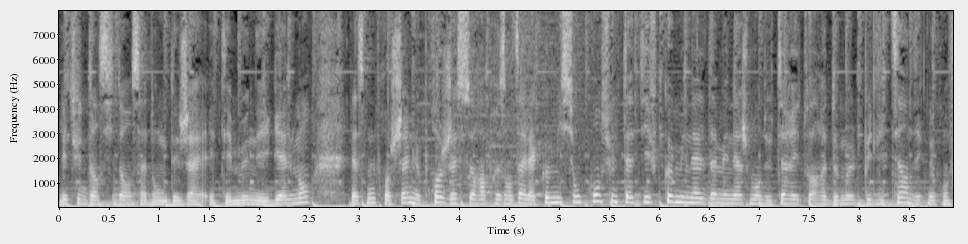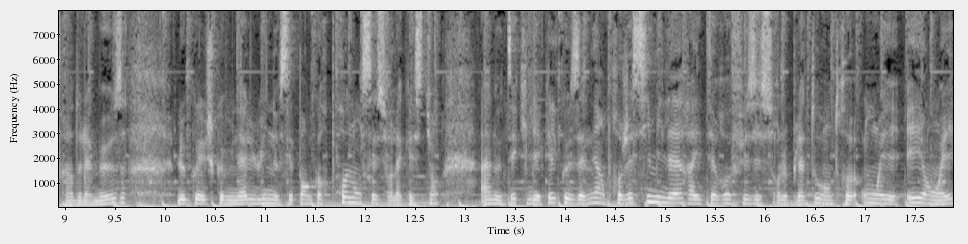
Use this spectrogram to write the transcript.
L'étude d'incidence a donc déjà été menée également. Prochaine, le projet sera présenté à la commission consultative communale d'aménagement du territoire et de mobilité, indique nos confrères de la Meuse. Le collège communal, lui, ne s'est pas encore prononcé sur la question. À noter qu'il y a quelques années, un projet similaire a été refusé sur le plateau entre Honhaye et Anhaye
